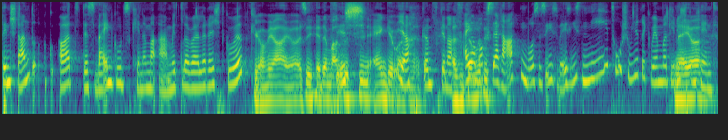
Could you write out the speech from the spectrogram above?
Den Standort des Weinguts kennen wir auch mittlerweile recht gut. glaube ich auch, ja. Also ich hätte mal dorthin eingeordnet. Ja, ganz genau. Also ah ja, magst du erraten, was es ist? Weil es ist nicht so schwierig, wenn man die Richtung Naja, kennt.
